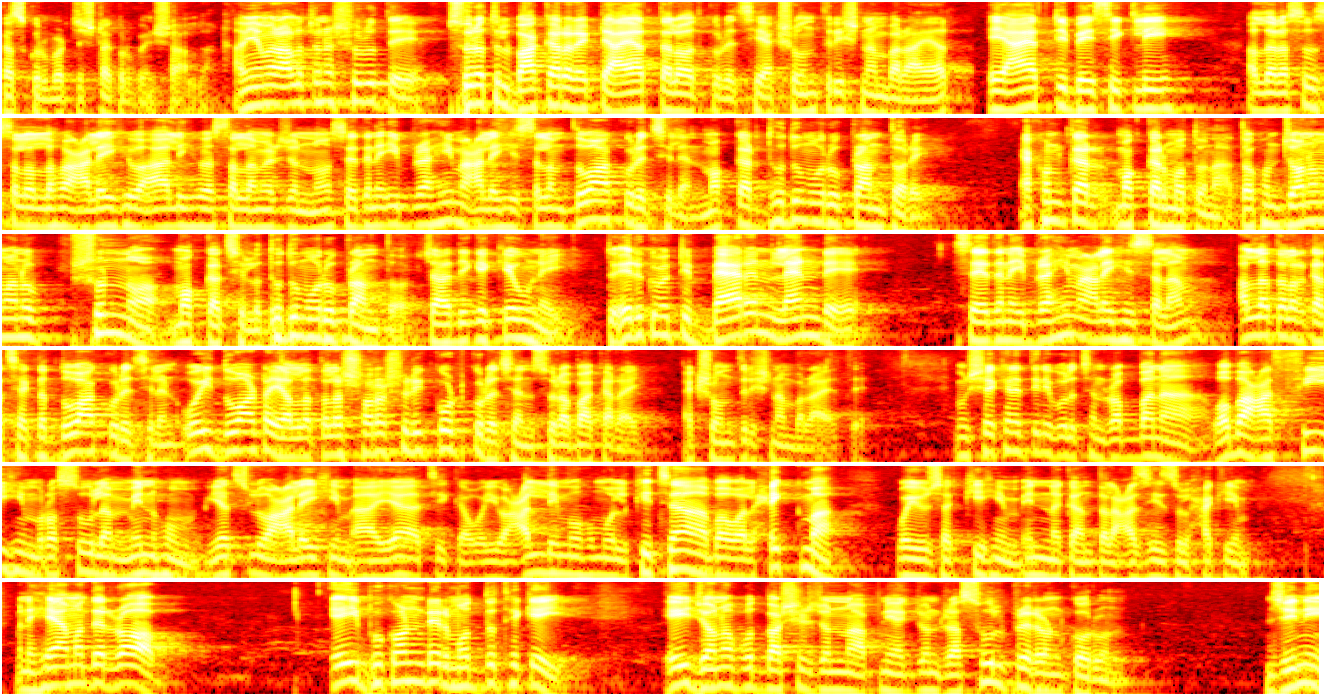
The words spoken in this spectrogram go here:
Focus করবার চেষ্টা করব ইনশাআল্লাহ। আমি আমার আলোচনার শুরুতে সুরাতুল বাকারার একটি আয়াত তালাওয়াত করেছি, একশো উনত্রিশ নাম্বার আয়াত। এই আয়াতটি বেসিকলি আল্লাহ রাসুল সাল্লাহ আলহি আলহি আসাল্লামের জন্য সেদিন ইব্রাহিম আলহিসাল্লাম দোয়া করেছিলেন মক্কার ধুধুমরু প্রান্তরে। এখনকার মক্কার মতো না, তখন জনমানব শূন্য মক্কা ছিল, ধুধুমরু প্রান্তর, চারিদিকে কেউ নেই। তো এরকম একটি ব্যারেন ল্যান্ডে সৈয়দানা ইব্রাহিম আলহিসাল্লাম আল্লাহ তালার কাছে একটা দোয়া করেছিলেন। ওই দোয়াটাই আল্লাহ তালা সরাসরি কোট করেছেন সুরা বাকারায়, একশো উনত্রিশ নম্বর আয়াতে। এবং সেখানে তিনি বলেছেন, রব্বানা ওবা আফিহিম রসুলাম মিনহুম ইয়াসলু আলাইহিম আয়াতিকা ওয়ু আল্লিমুহুমুল কিতাব ওয়াল হিকমা ওয়ু সাকিহিম ইন্নাকান্তাল আজিজুল হাকিম। মানে হে আমাদের রব, এই ভূখণ্ডের মধ্য থেকেই এই জনপদবাসীর জন্য আপনি একজন রাসূল প্রেরণ করুন, যিনি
